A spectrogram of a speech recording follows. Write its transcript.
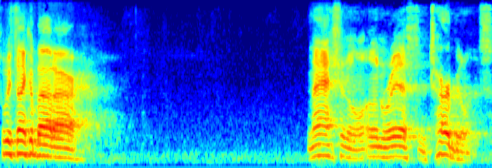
So we think about our national unrest and turbulence.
